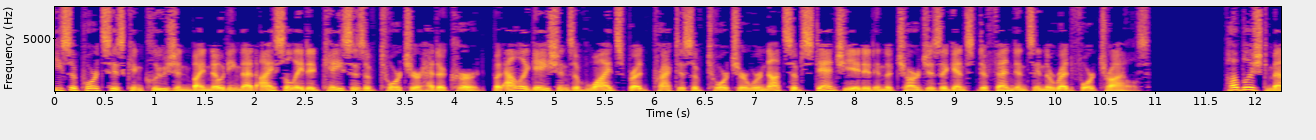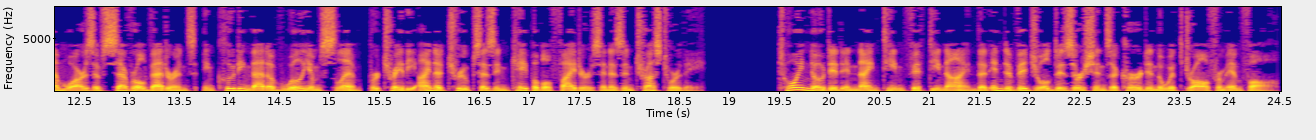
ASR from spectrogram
He supports his conclusion by noting that isolated cases of torture had occurred, but allegations of widespread practice of torture were not substantiated in the charges against defendants in the Red Fort trials. Published memoirs of several veterans, including that of William Slim, portray the INA troops as incapable fighters and as untrustworthy. Toye noted in 1959 that individual desertions occurred in the withdrawal from Imphal.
